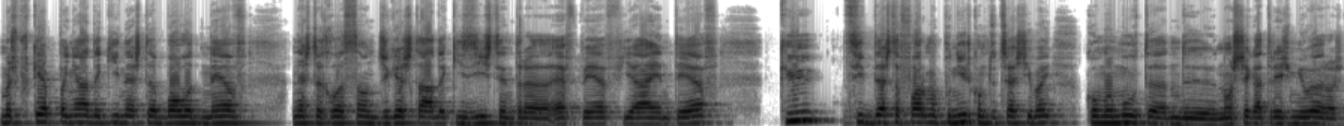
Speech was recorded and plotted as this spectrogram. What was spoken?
mas porque é apanhado aqui nesta bola de neve nesta relação desgastada que existe entre a FPF e a ANTF, que decide desta forma punir, como tu disseste bem, com uma multa de não chega a 3 mil euros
